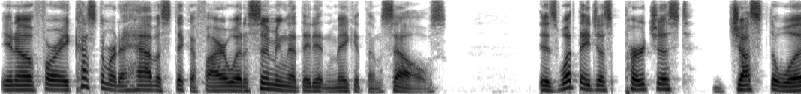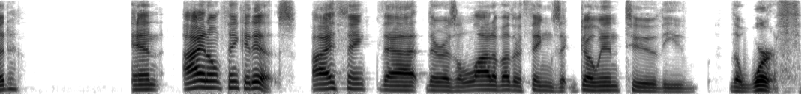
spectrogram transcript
You know, for a customer to have a stick of firewood, assuming that they didn't make it themselves, is what they just purchased just the wood? And I don't think it is. I think that there is a lot of other things that go into the the worth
